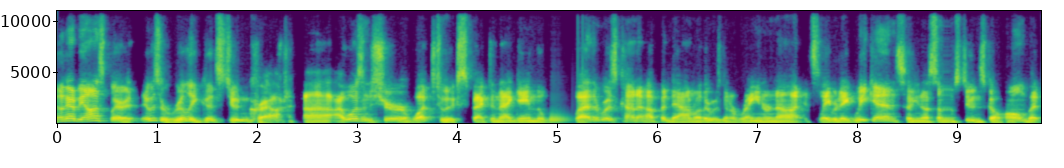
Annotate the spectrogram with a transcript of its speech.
I got to be honest, Blair, it was a really good student crowd. Uh, I wasn't sure what to expect in that game. The weather was kind of up and down, whether it was going to rain or not. It's Labor Day weekend, so you know some students go home, but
